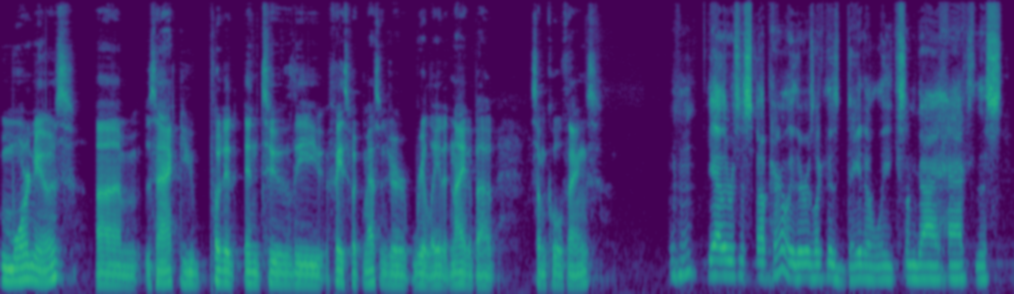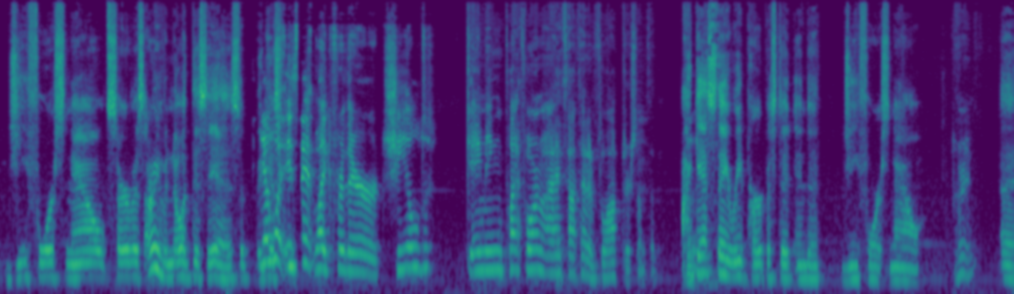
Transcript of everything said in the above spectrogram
more news. Um, Zach, you put it into the Facebook Messenger real late at night about some cool things. Mm-hmm. Yeah, there was this. Apparently, there was like this data leak. Some guy hacked this GeForce Now service. I don't even know what this is. Yeah, because- what is that like for their Shield gaming platform? I thought that had flopped or something. I guess they repurposed it into GeForce Now. All right. uh,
